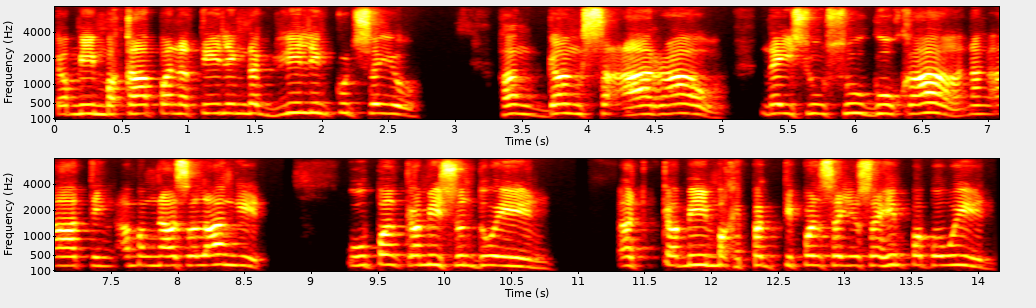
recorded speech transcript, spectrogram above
kami makapanatiling naglilingkod sa iyo hanggang sa araw na isusugo ka ng ating amang nasa langit upang kami sunduin at kami makipagtipan sa iyo sa himpapawid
